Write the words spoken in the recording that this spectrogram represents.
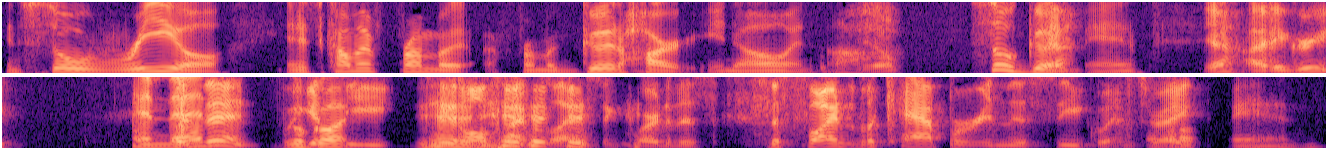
and so real, and it's coming from a from a good heart, you know, and oh, Yep. so good, man. Yeah, I agree. And then, then we oh, get the, the all-time classic part of this, the final, the capper in this sequence, oh, right? Oh, man.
